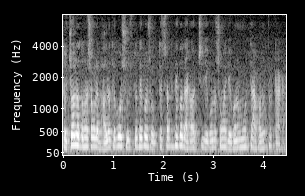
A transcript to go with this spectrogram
তো চলো, তোমরা সকলে ভালো থেকো, সুস্থ থেকো, সত্যের সাথে থেকো। দেখা হচ্ছে যে কোনো সময় যে কোনো মুহূর্তে। আপাতত টাটা।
